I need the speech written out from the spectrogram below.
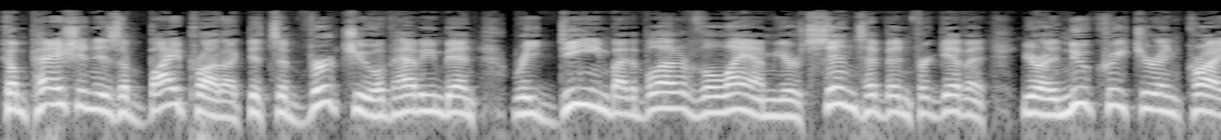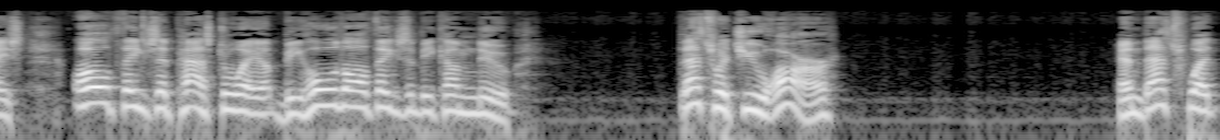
Compassion is a byproduct. It's a virtue of having been redeemed by the blood of the Lamb. Your sins have been forgiven. You're a new creature in Christ. All things have passed away. Behold, all things have become new. That's what you are. And that's what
